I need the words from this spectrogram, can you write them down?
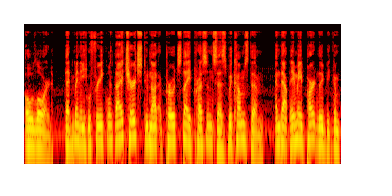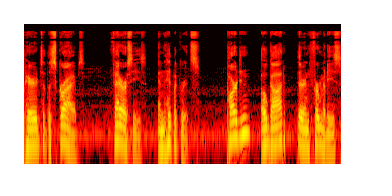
O Lord, that many who frequent thy church do not approach thy presence as becomes them, and that they may partly be compared to the scribes, Pharisees, and hypocrites. Pardon, O God, their infirmities,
